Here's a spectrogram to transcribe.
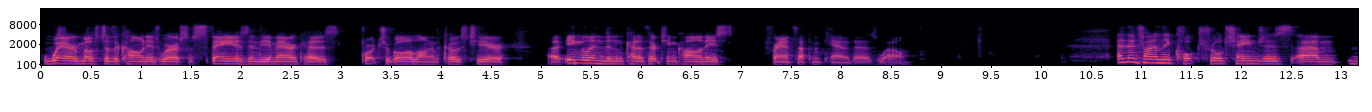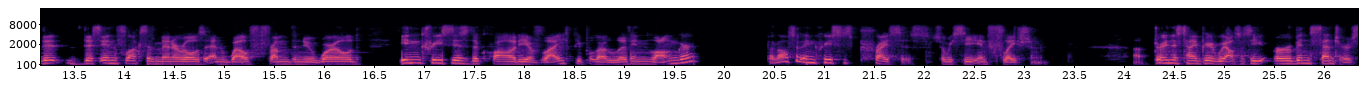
where most of the colonies were. So Spain is in the Americas, Portugal along the coast here, uh, England and kind of 13 colonies, France up in Canada as well. And then finally, cultural changes. Um, th this influx of minerals and wealth from the New World increases the quality of life. People are living longer, but also increases prices. So we see inflation. Uh, during this time period, we also see urban centers,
